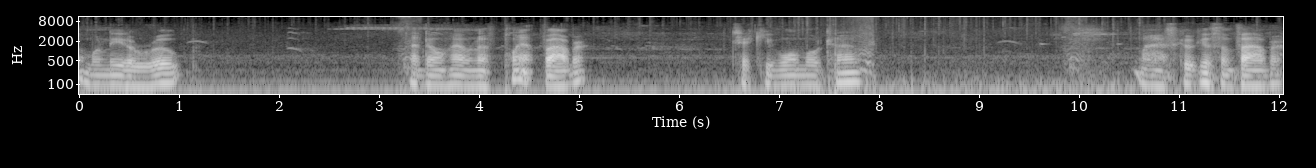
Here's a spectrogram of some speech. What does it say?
I'm gonna need a rope. I don't have enough plant fiber. Check you one more time. Let's go get some fiber.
